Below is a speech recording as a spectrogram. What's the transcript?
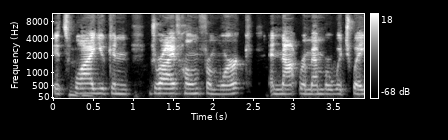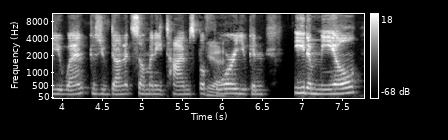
It's Mhm. why you can drive home from work and not remember which way you went because you've done it so many times Yeah. before. You can eat a meal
